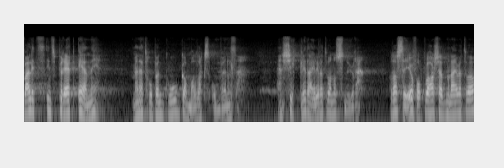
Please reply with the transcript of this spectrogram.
være litt inspirert enig, men jeg tror på en god, gammeldags omvendelse. En skikkelig deilig vet du hva, Nå snur jeg. Og Da ser jo folk hva har skjedd med deg. vet du hva?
